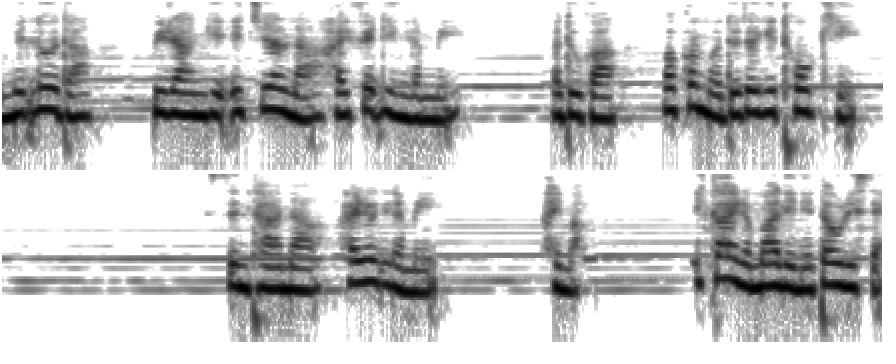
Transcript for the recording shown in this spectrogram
मिलूद पीरानी इचेलना हाइफेद इंगमी ꯃꯐꯝ ꯑꯗꯨꯗꯒꯤ ꯊꯣꯛꯈꯤ ꯁꯤꯟꯊꯥꯅ ꯍꯥꯏꯔꯛꯂꯝꯃꯤ ꯍꯩꯃꯥ ꯏꯀꯥꯏꯔ ꯃꯥꯜꯂꯤꯅꯦ ꯇꯧꯔꯤꯁꯦ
